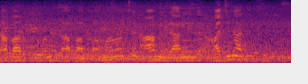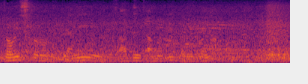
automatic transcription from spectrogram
લાભાર્થીઓને લાભ આપવામાં આવ્યો છે અને આ મેળાની અંદર આજના દિવસે ચોવીસ કરોડ રૂપિયાની સાધન સામગ્રી ગરીબોને આપવામાં આવી છે.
